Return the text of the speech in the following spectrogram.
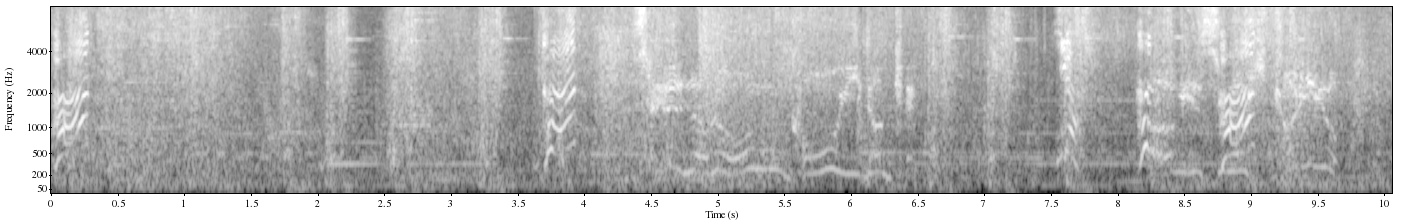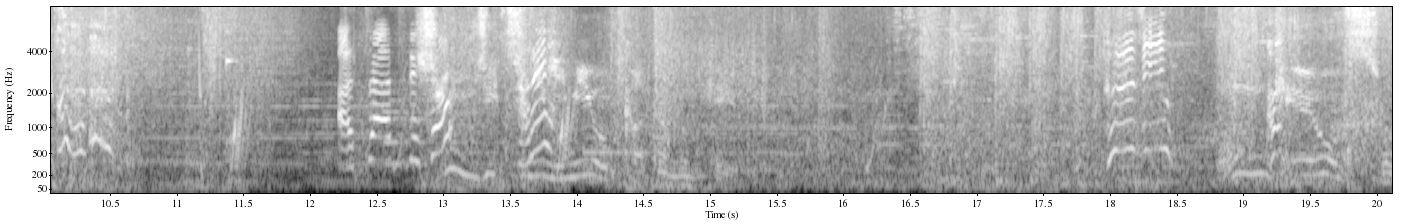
は聖なる恩光抱けやアビスの光よ熱々でしょ真実に耳を傾け風神恩恵をその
